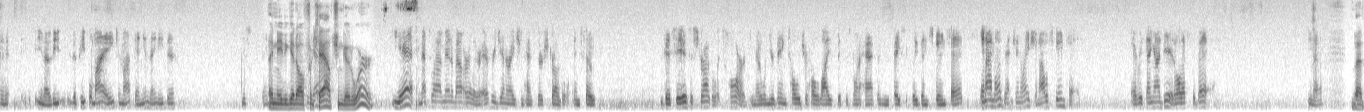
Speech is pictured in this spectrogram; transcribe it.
And it, you know, the the people my age, in my opinion, they need to just They need to get off the couch and go to work. Yes, and that's what I meant about earlier. Every generation has their struggle, and so this is a struggle. It's hard, you know, when you're being told your whole life this is going to happen. You've basically been spoon fed, and I'm of that generation. I was spoon fed. Everything I did, oh, that's the best. You know, But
